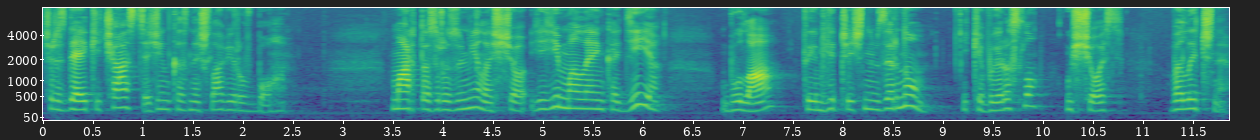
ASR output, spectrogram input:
Через деякий час ця жінка знайшла віру в Бога. Марта зрозуміла, що її маленька дія була тим гірчичним зерном, яке виросло у щось величне.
